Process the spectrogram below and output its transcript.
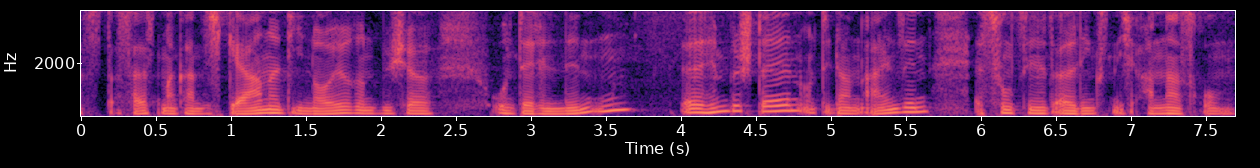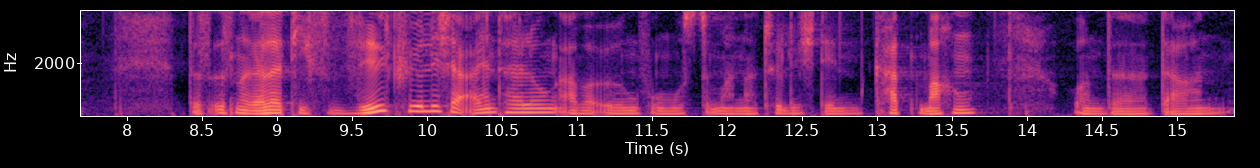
ist. Das heißt, man kann sich gerne die neueren Bücher unter den Linden äh, hinbestellen und die dann einsehen. Es funktioniert allerdings nicht andersrum. Das ist eine relativ willkürliche Einteilung, aber irgendwo musste man natürlich den Cut machen und äh, daran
